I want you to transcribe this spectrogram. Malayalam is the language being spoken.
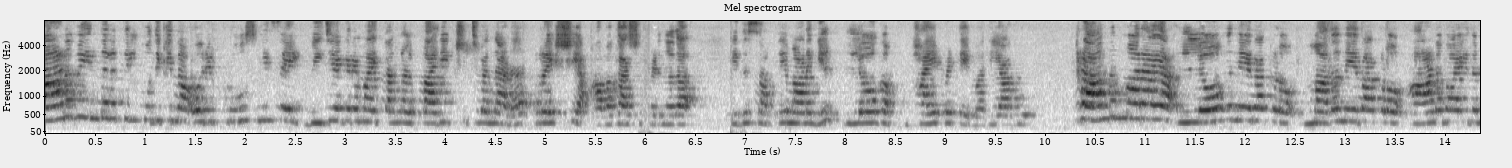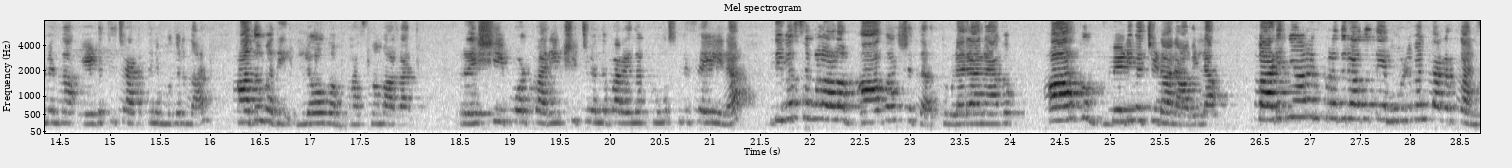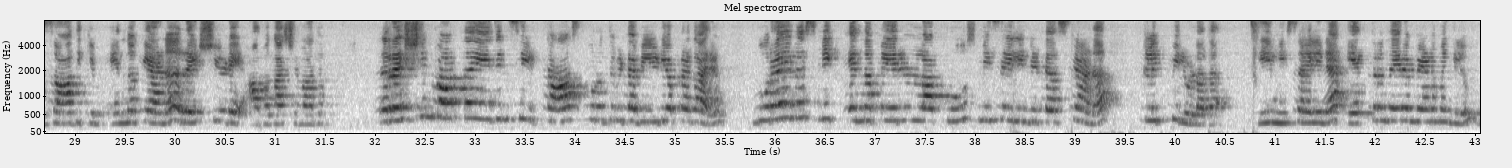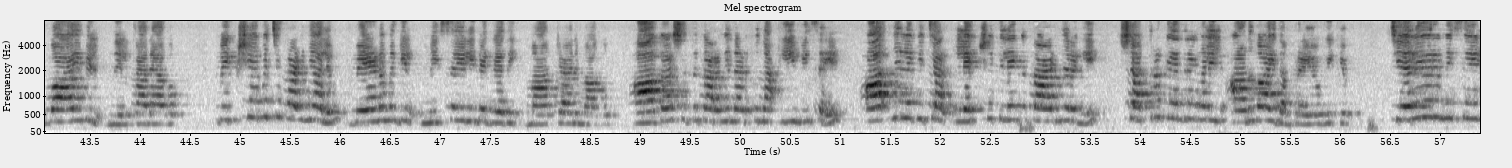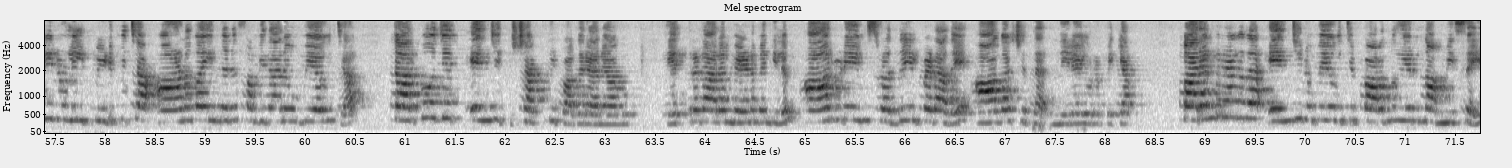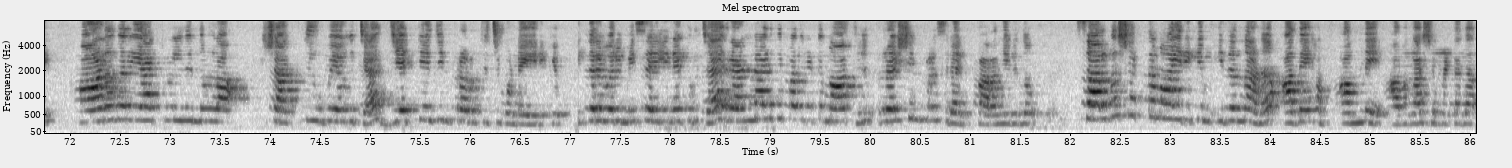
ആണവ ഇന്ധനത്തിൽ കുതിക്കുന്ന ഒരു ക്രൂസ് മിസൈൽ വിജയകരമായി തങ്ങൾ പരീക്ഷിച്ചുവെന്നാണ് റഷ്യ അവകാശപ്പെടുന്നത്. ഇത് സത്യമാണെങ്കിൽ ലോകം ഭയപ്പെട്ടേ മതിയാകൂ. ഭ്രാന്തന്മാരായ ലോക നേതാക്കളോ മത നേതാക്കളോ ആണവായുധം എന്ന എടുത്തുചാട്ടത്തിന് മുതിർന്നാൽ അതുമതി ലോകം ഭസ്മമാകാൻ. റഷ്യ ഇപ്പോൾ പരീക്ഷിച്ചു എന്ന് പറയുന്ന ക്രൂസ് മിസൈലിന് ദിവസങ്ങളോളം ആകാശത്ത് തുടരാനാകും. ആർക്കും വെടിവെച്ചിടാനാവില്ല. പടിഞ്ഞാറൻ പ്രതിരോധത്തെ മുഴുവൻ തകർക്കാൻ സാധിക്കും എന്നൊക്കെയാണ് റഷ്യയുടെ അവകാശവാദം. റഷ്യൻ വാർത്താ ഏജൻസി ടാസ് പുറത്തുവിട്ട വീഡിയോ പ്രകാരം ബുറൈവസ്നിക് എന്ന പേരിലുള്ള ക്രൂസ് മിസൈലിന്റെ ടെസ്റ്റ് ആണ് ക്ലിപ്പിലുള്ളത്. ഈ മിസൈലിന് എത്ര നേരം വേണമെങ്കിലും വായുവിൽ നിൽക്കാനാകും. വിക്ഷേപിച്ചു കഴിഞ്ഞാലും വേണമെങ്കിൽ മിസൈലിന്റെ ഗതി മാറ്റാനുമാകും. ആകാശത്ത് കറങ്ങി നടക്കുന്ന ഈ മിസൈൽ ആജ്ഞ ലഭിച്ചാൽ ലക്ഷ്യത്തിലേക്ക് താഴ്ന്നിറങ്ങി ശത്രു കേന്ദ്രങ്ങളിൽ അണുവായുധം പ്രയോഗിക്കും. ചെറിയൊരു മിസൈലിനുള്ളിൽ പിടിപ്പിച്ച ആണവ ഇന്ധന സംവിധാനം ഉപയോഗിച്ച ടർബോജെറ്റ് എഞ്ചിൻ ശക്തി പകരാനാകും. എത്ര കാലം വേണമെങ്കിലും ആരുടെയും ശ്രദ്ധയിൽപ്പെടാതെ ആകാശത്ത് നിലയുറപ്പിക്കാം. പരമ്പരാഗത എഞ്ചിൻ ഉപയോഗിച്ച് പറന്നുയരുന്ന മിസൈൽ ആണവ റിയാക്ടറിൽ നിന്നുള്ള ശക്തി ഉപയോഗിച്ച് ജെറ്റ് എഞ്ചിൻ പ്രവർത്തിച്ചുകൊണ്ടേയിരിക്കും. ഇത്തരം ഒരു മിസൈലിനെ കുറിച്ച് രണ്ടായിരത്തി പതിനെട്ട് മാർച്ചിൽ റഷ്യൻ പ്രസിഡന്റ് പറഞ്ഞിരുന്നു. സർവശക്തമായിരിക്കും ഇതെന്നാണ് അദ്ദേഹം അന്നേ അവകാശപ്പെട്ടത്.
